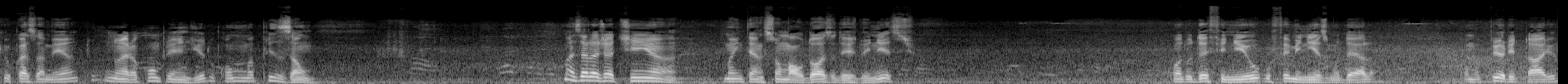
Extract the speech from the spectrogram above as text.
que o casamento não era compreendido como uma prisão mas ela já tinha uma intenção maldosa desde o início, quando definiu o feminismo dela como prioritário.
